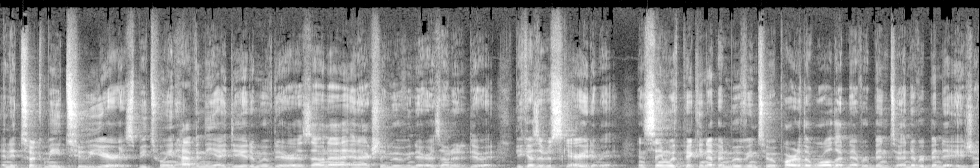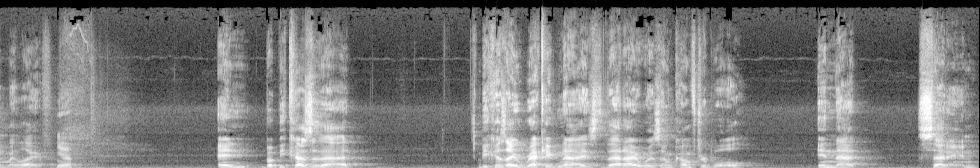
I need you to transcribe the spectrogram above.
And it took me two years between having the idea to move to Arizona and actually moving to Arizona to do it because it was scary to me. And same with picking up and moving to a part of the world I'd never been to. I'd never been to Asia in my life. Yeah. And but because of that, because I recognized that I was uncomfortable in that setting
